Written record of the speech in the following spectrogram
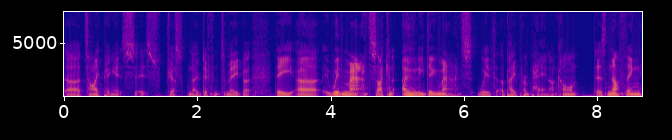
uh, typing. It's it's just no different to me. But the uh, with maths, I can only do maths with a paper and pen. I can't. There's nothing.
